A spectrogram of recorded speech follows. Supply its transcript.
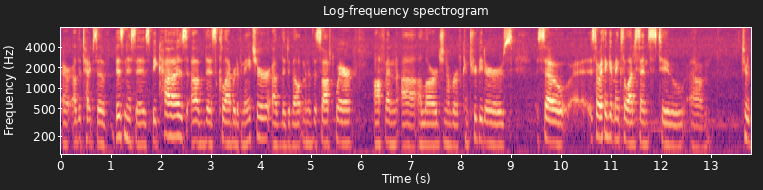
or other types of businesses because of this collaborative nature of the development of the software, often uh, a large number of contributors. So, so I think it makes a lot of sense to um, to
